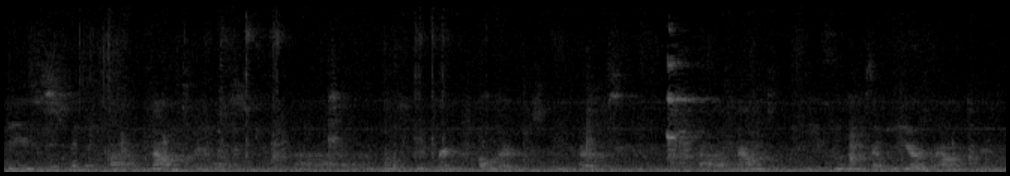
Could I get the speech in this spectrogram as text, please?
paints uh, mountains uh, of different colors because uh, mount, he believes that we are mountains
